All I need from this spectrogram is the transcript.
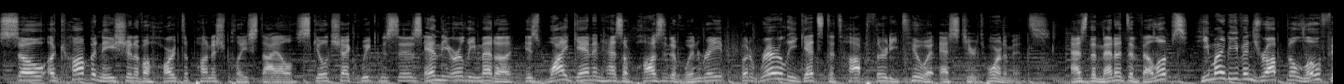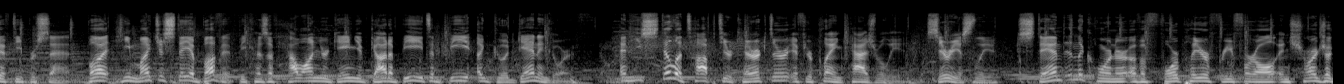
So, a combination of a hard-to-punish playstyle, skill check weaknesses, and the early meta is why Ganon has a positive win rate, but rarely gets to top 32 at S-tier tournaments. As the meta develops, he might even drop below 50%, but he might just stay above it because of how on your game you've gotta be to beat a good Ganondorf. And he's still a top tier character if you're playing casually. Seriously, stand in the corner of a four player free for all and charge a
